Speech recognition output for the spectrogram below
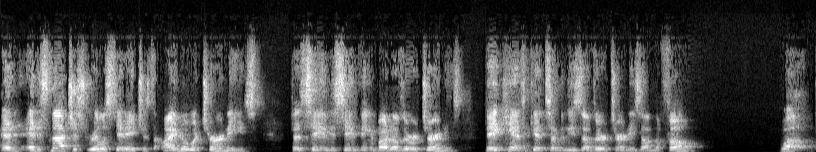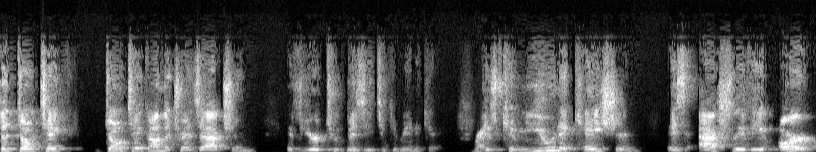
And, and it's not just real estate agents. I know attorneys that say the same thing about other attorneys. They can't get some of these other attorneys on the phone. Well, then don't take don't take on the transaction if you're too busy to communicate. Right. Because communication is actually the art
